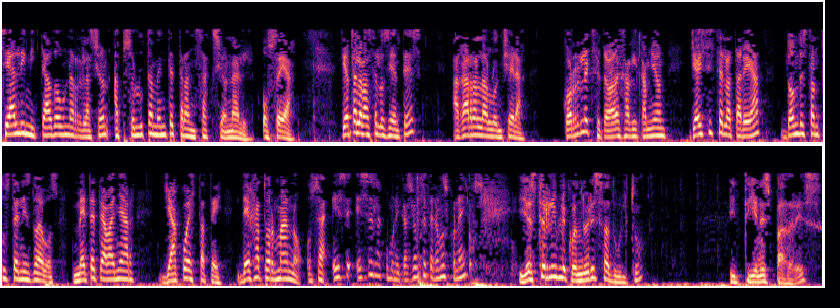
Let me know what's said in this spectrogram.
se ha limitado a una relación absolutamente transaccional. O sea, ya te lavaste los dientes, agarra la lonchera, córrele que se te va a dejar el camión. Ya hiciste la tarea, ¿dónde están tus tenis nuevos? Métete a bañar, ya acuéstate, deja a tu hermano. O sea, ese- esa es la comunicación que tenemos con ellos. Y es terrible cuando eres adulto y tienes padres,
